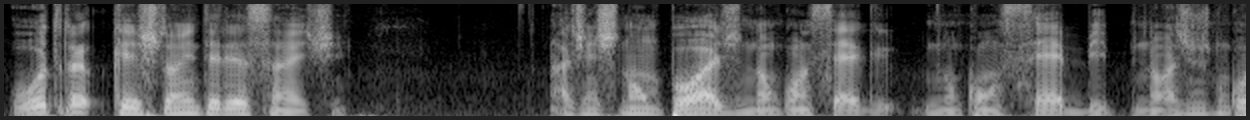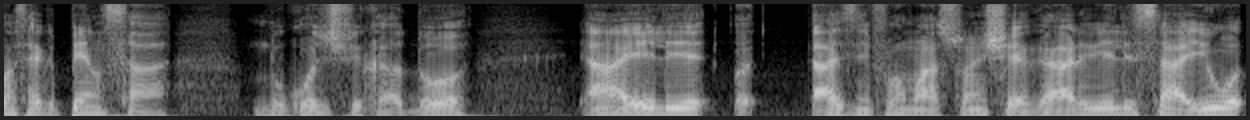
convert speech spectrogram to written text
outra questão interessante. A gente não pode, não consegue, não concebe, não, a gente não consegue pensar no codificador. Ah, ele, as informações chegaram e ele saiu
